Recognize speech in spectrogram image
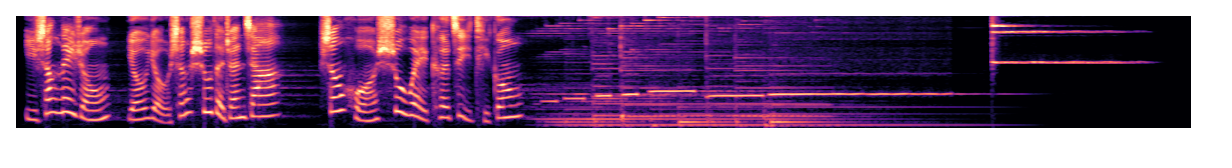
以上内容由有声书的专家生活数位科技提供。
